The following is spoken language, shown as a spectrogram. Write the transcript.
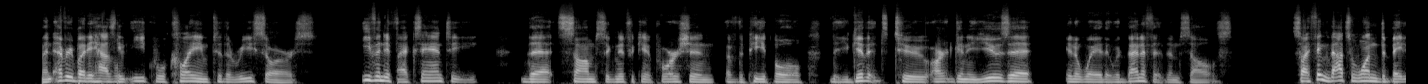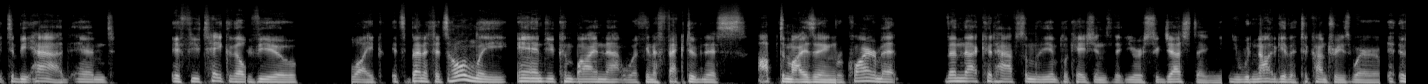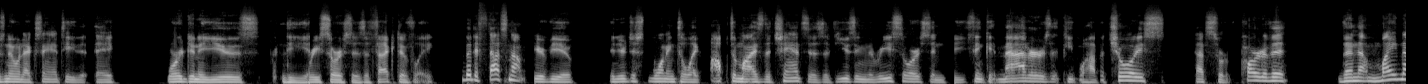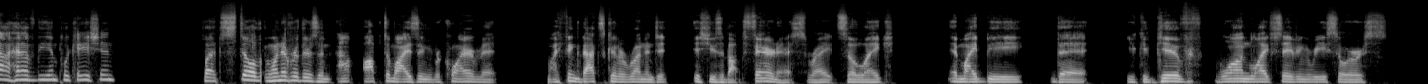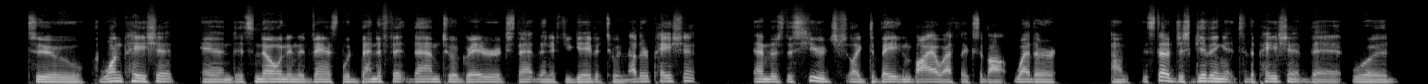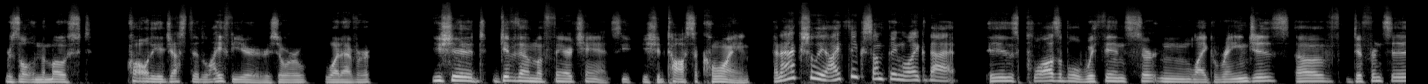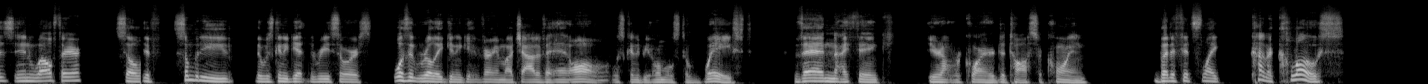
and everybody has an equal claim to the resource, even if ex ante that some significant portion of the people that you give it to aren't going to use it in a way that would benefit themselves. So I think that's one debate to be had. And if you take the view like it's benefits only and you combine that with an effectiveness optimizing requirement, then that could have some of the implications that you're suggesting. You would not give it to countries where there's no ex ante that they were going to use the resources effectively. But if that's not your view, and you're just wanting to like optimize the chances of using the resource and you think it matters that people have a choice, that's sort of part of it, then that might not have the implication. But still, whenever there's an optimizing requirement, I think that's going to run into issues about fairness, right? So, like, it might be that you could give one life saving resource to one patient and it's known in advance would benefit them to a greater extent than if you gave it to another patient. And there's this huge like debate in bioethics about whether um, instead of just giving it to the patient that would result in the most quality adjusted life years or whatever, you should give them a fair chance. You, you should toss a coin. And actually, I think something like that is plausible within certain like ranges of differences in welfare. So if somebody that was going to get the resource wasn't really going to get very much out of it at all, it was going to be almost a waste, then I think you're not required to toss a coin. But if it's like kind of close,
